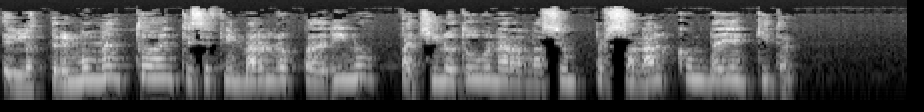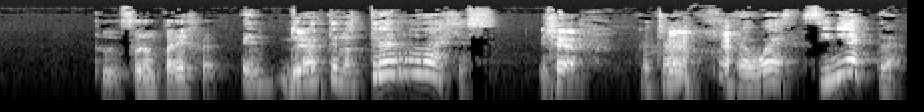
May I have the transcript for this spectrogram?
en los tres momentos en que se filmaron Los Padrinos, Pacino tuvo una relación personal con Diane Keaton. Fueron pareja. En- durante los tres rodajes. Ya. ¿Cachai? La weá es siniestra.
